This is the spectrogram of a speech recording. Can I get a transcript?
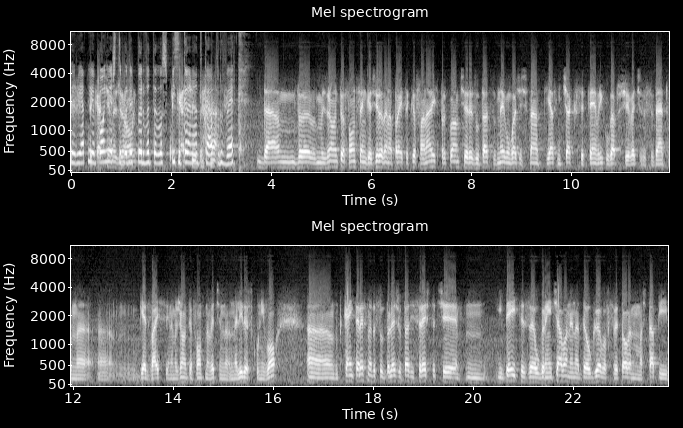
Вероятно така, Япония ще бъде първата в списъка на такава проверка. Да, в Международния фонд се ангажира да направи такъв анализ. Предполагам, че резултатите от него обаче ще станат ясни чак септември, когато ще е вече заседанието на Г20 и на Международния фонд на вече на, на лидерско ниво А, така интересно е да се отбележи от тази среща, че м, идеите за ограничаване на дълга в световен мащаб и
